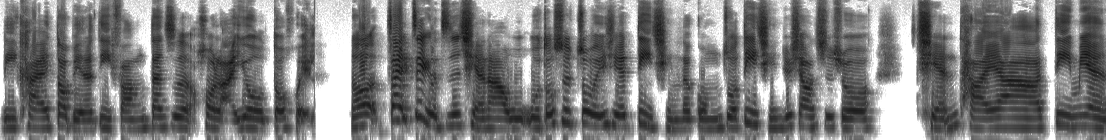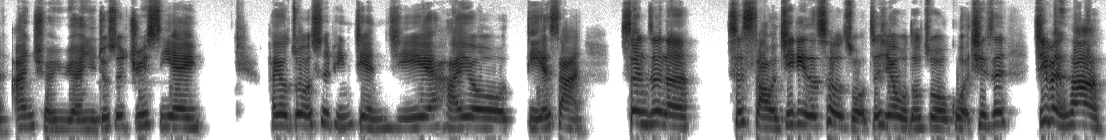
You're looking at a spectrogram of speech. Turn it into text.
离开到别的地方，但是后来又都回来。然后在这个之前啊，我我都是做一些地勤的工作。地勤就像是说前台啊、地面安全员，也就是 GCA，还有做视频剪辑，还有叠伞，甚至呢是扫基地的厕所，这些我都做过。其实基本上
